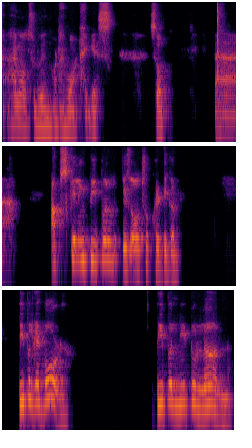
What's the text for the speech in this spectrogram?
I'm also doing what I want, I guess. So uh, upskilling people is also critical. People get bored. People need to learn.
